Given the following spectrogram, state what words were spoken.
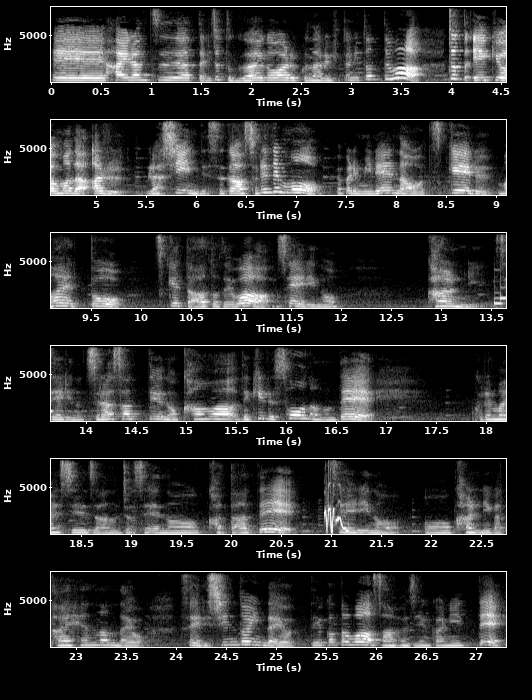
えー、排卵痛だったりちょっと具合が悪くなる人にとってはちょっと影響はまだあるらしいんですがそれでもやっぱりミレーナをつける前とつけた後では生理の管理生理の辛さっていうのを緩和できるそうなので車椅子ユーザーの女性の方で生理の管理が大変なんだよ。生理しんどいんだよ。っていう方は産婦人科に行って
